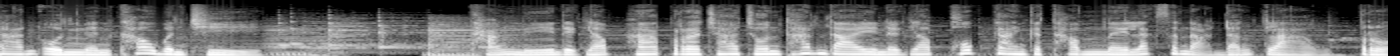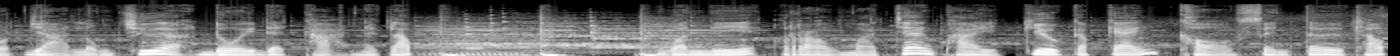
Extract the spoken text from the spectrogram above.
การโอนเงินเข้าบัญชี ทั้งนี้นะครับหากประชาชนท่านใดนะครับพบการกระทำในลักษณะดังกล่าว โปรดอย่าหลงเชื่อโดยเด็ดขาดนะครับ วันนี้เรามาแจ้งภัยเกี่ยวกับแก๊งขอเซ็นเตอร์ครับ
